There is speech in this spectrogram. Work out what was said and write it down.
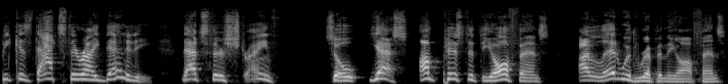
because that's their identity, that's their strength. So, yes, I'm pissed at the offense. I led with ripping the offense,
